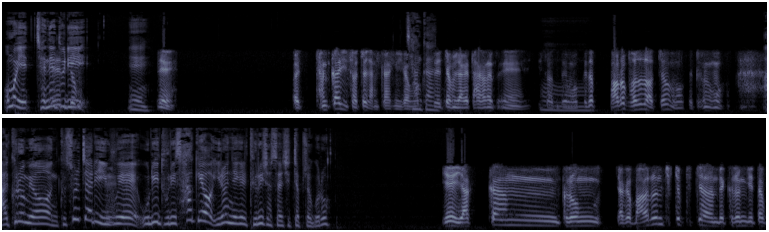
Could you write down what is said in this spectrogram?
어머, 얘, 쟤네들이, 예. 예. 아, 잠깐 있었죠, 잠깐. 그러니까 잠깐. 뭐, 그때 좀 약간 당황, 예, 있었는데, 어. 뭐, 그래서 바로 벗어났죠, 뭐, 그때 뭐. 아, 그러면 그 술자리 네. 이후에 우리 둘이 사귀어 이런 얘기를 들으셨어요, 직접적으로? 예, 약간 그런 약간 말은 직접 듣지 않았는데 그런 게 딱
